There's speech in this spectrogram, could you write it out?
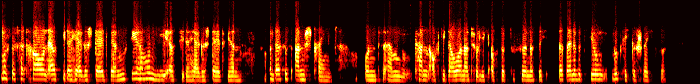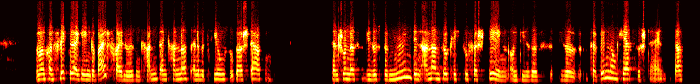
muss das Vertrauen erst wiederhergestellt werden, muss die Harmonie erst wiederhergestellt werden. Und das ist anstrengend und ähm, kann auf die Dauer natürlich auch dazu führen, dass sich, dass eine Beziehung wirklich geschwächt wird. Wenn man Konflikte dagegen gewaltfrei lösen kann, dann kann das eine Beziehung sogar stärken. Denn schon dass dieses Bemühen, den anderen wirklich zu verstehen und dieses, diese Verbindung herzustellen, das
